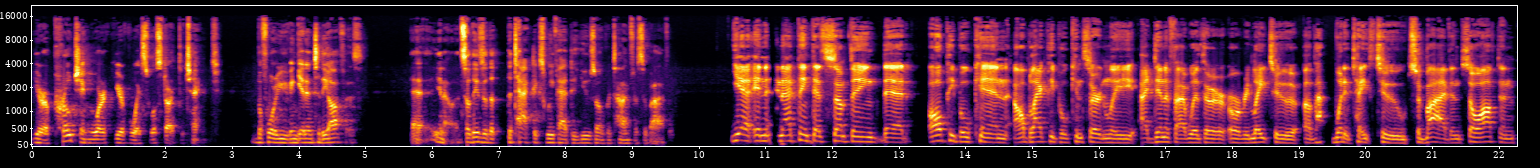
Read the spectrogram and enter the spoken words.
you're approaching work, your voice will start to change before you even get into the office. Uh, you know, so these are the, the tactics we've had to use over time for survival. Yeah, and and I think that's something that all people can, all Black people can certainly identify with or, or relate to of what it takes to survive. And so often,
